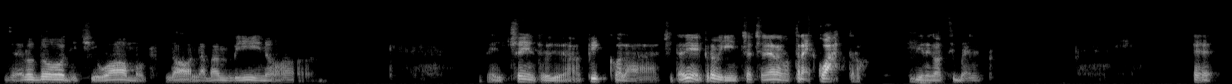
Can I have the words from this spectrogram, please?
012, uomo, donna, bambino. Nel centro di una piccola cittadina di provincia ce n'erano 3-4 di negozi Benetton. Eh,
